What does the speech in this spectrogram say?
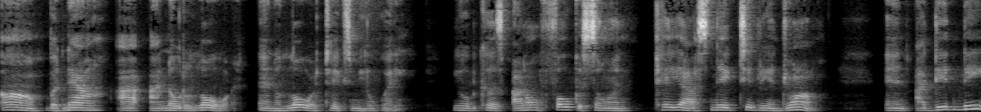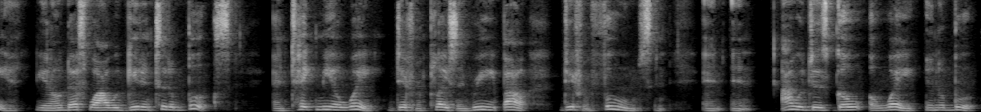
Um, but now I, I know the Lord, and the Lord takes me away. You know, because I don't focus on chaos, negativity, and drama. And I didn't then. You know, that's why I would get into the books and take me away different places and read about different foods and and and I would just go away in a book.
